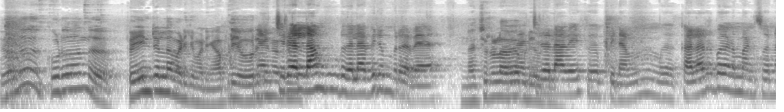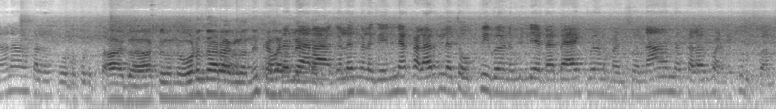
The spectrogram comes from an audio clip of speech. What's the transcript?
இது வந்து கூடுதலாக இந்த பெயிண்ட் எல்லாம் அடிக்க மாட்டீங்க. அப்படியே ஒரிஜினல் நேச்சுரல்லாம் கூடுதலாக விரும்புகிறவ நேச்சுரலாகவே நேச்சுரலாகவே கேப்பினம். கலர் வேணுமான்னு சொன்னா நான் கலர் போட்டு கொடுப்பேன். ஆட்டு வந்து ஓடத்தாராக்கள் வந்து கலர் எங்களுக்கு என்ன கலரில் தொப்பி வேணும் இல்லையாடா பேக் வேணுமான்னு சொன்னா அந்த கலர் பண்ணி கொடுப்பேன்.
